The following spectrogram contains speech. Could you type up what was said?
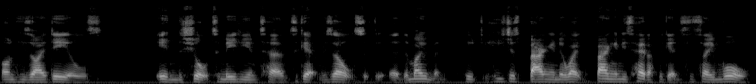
on his ideals in the short to medium term to get results at the, at the moment. He, he's just banging away, banging his head up against the same wall,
